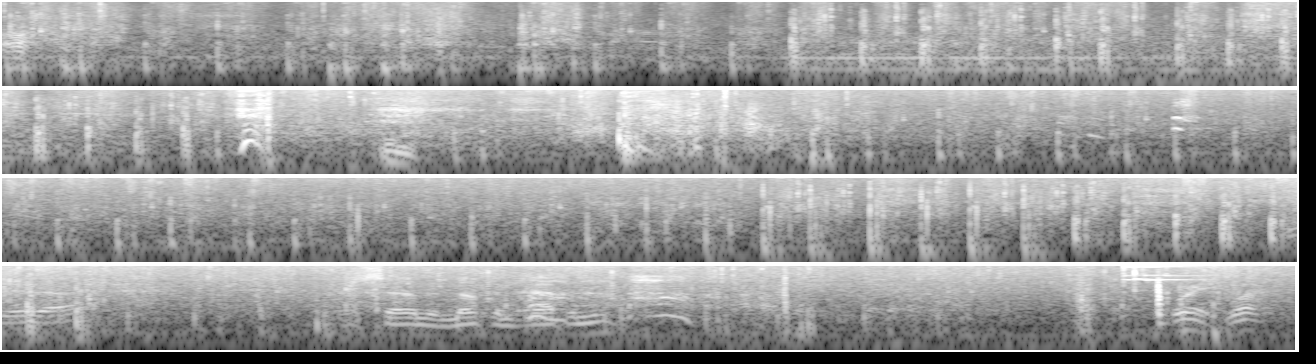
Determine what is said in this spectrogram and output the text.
Hear that? No sound of nothing happening. Oh, oh. Wait, what?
